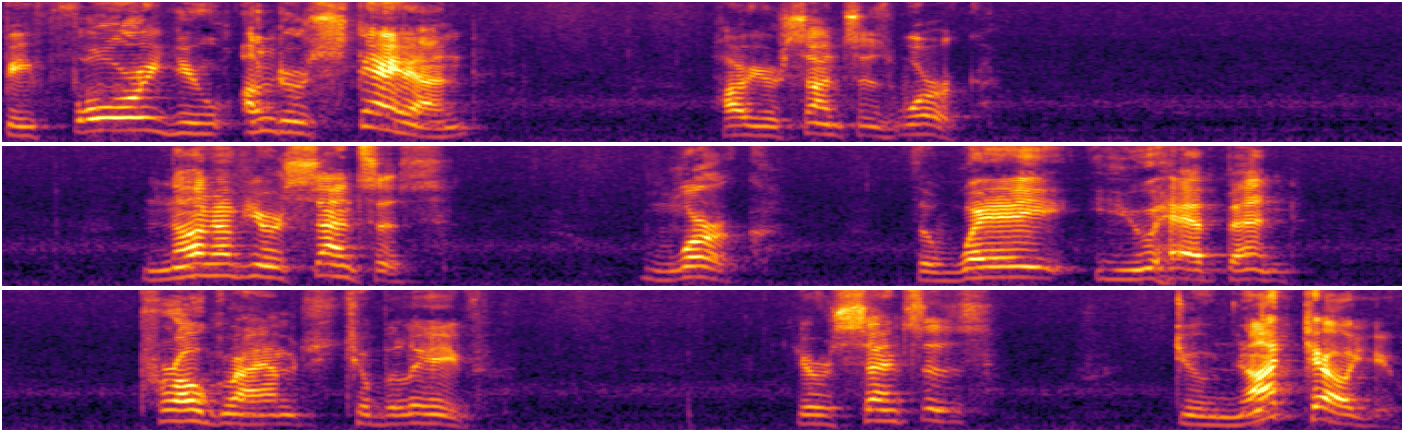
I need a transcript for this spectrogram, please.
before you understand how your senses work. None of your senses work the way you have been programmed to believe. Your senses do not tell you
